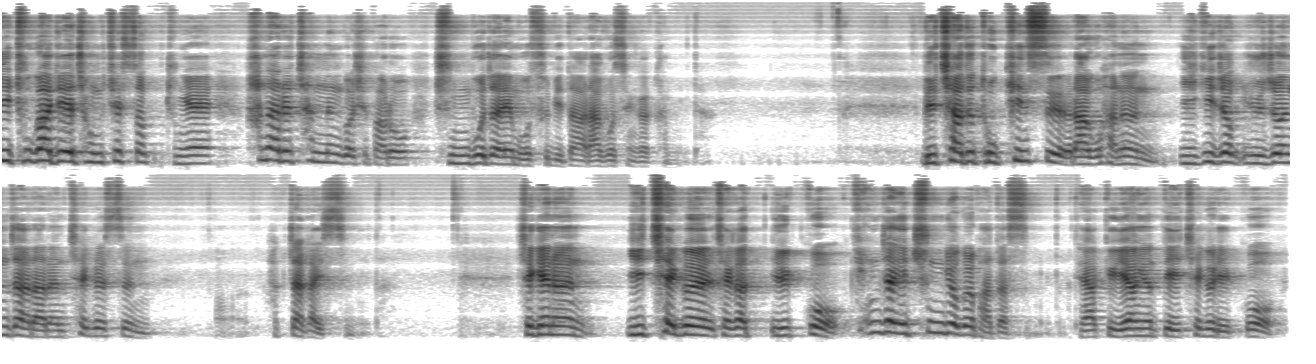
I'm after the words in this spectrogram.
이 두 가지의 정체성 중에 하나를 찾는 것이 바로 중보자의 모습이다라고 생각합니다. 리차드 도킨스라고 하는 이기적 유전자라는 책을 쓴 어, 학자가 있습니다. 제게는 이 책을 제가 읽고 굉장히 충격을 받았습니다. 대학교 2학년 때 이 책을 읽고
